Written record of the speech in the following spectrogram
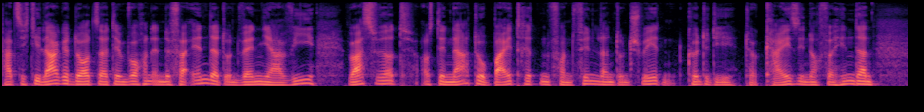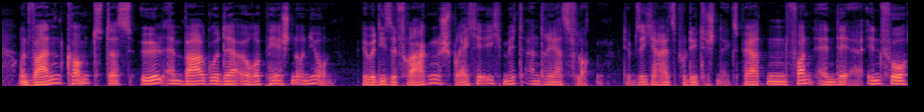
Hat sich die Lage dort seit dem Wochenende verändert und wenn ja, wie? Was wird aus den NATO-Beitritten von Finnland und Schweden? Könnte die Türkei sie noch verhindern? Und wann kommt das Ölembargo der Europäischen Union? Über diese Fragen spreche ich mit Andreas Flocken, dem sicherheitspolitischen Experten von NDR Info.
